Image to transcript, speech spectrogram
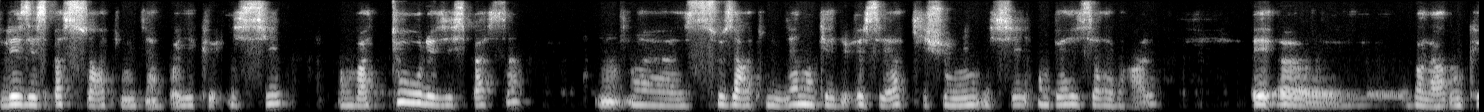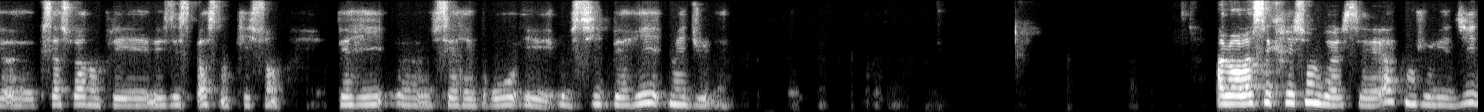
les espaces sous-arachnoïdiens. Vous voyez qu'ici, on va tous les espaces euh, sous-arachnoïdiens. Donc, il y a du SR qui chemine ici en péricérébral. Et voilà, donc que ce soit donc, les, les espaces donc, qui sont péricérébraux et aussi périmédulaires. Alors, la sécrétion de LCR, comme je l'ai dit,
